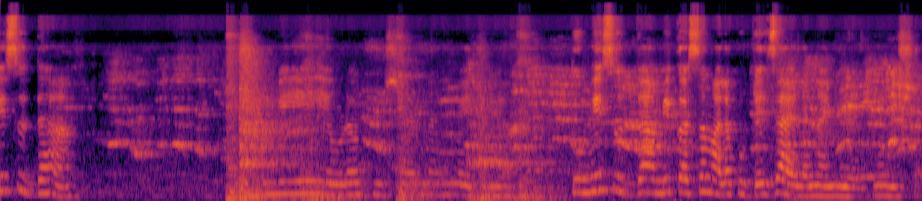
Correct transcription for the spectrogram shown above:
तुम्ही सुद्धा. मी एवढं हुशार नाही मैत्रिणी. तुम्ही सुद्धा मी कसं मला कुठे जायला नाही मिळत नाही हुशार.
